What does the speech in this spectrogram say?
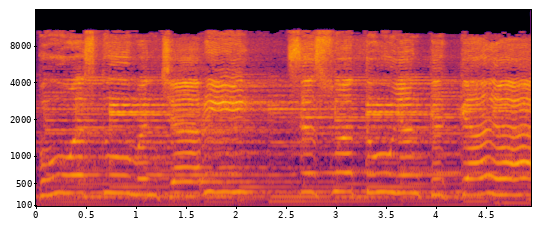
Puasku mencari sesuatu yang kekal.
